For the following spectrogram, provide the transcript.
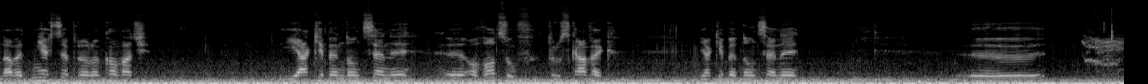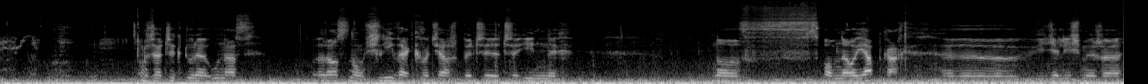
Nawet nie chcę prorokować, jakie będą ceny owoców, truskawek, jakie będą ceny y, rzeczy, które u nas rosną, śliwek chociażby, czy, czy innych. No, wspomnę o jabłkach. Yy, Widzieliśmy, że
